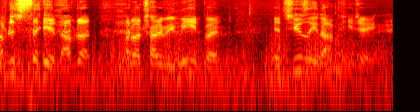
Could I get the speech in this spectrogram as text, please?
I'm just saying. I'm not. I'm not trying to be mean, but it's usually not PJ.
